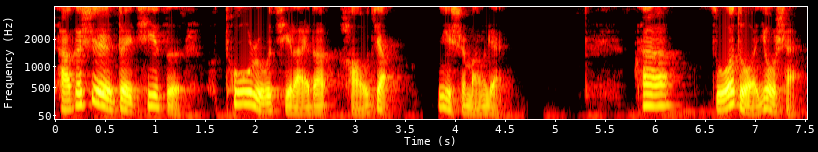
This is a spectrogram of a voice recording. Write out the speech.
塔克士对妻子突如其来的嚎叫。一时茫然，他左躲右闪，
